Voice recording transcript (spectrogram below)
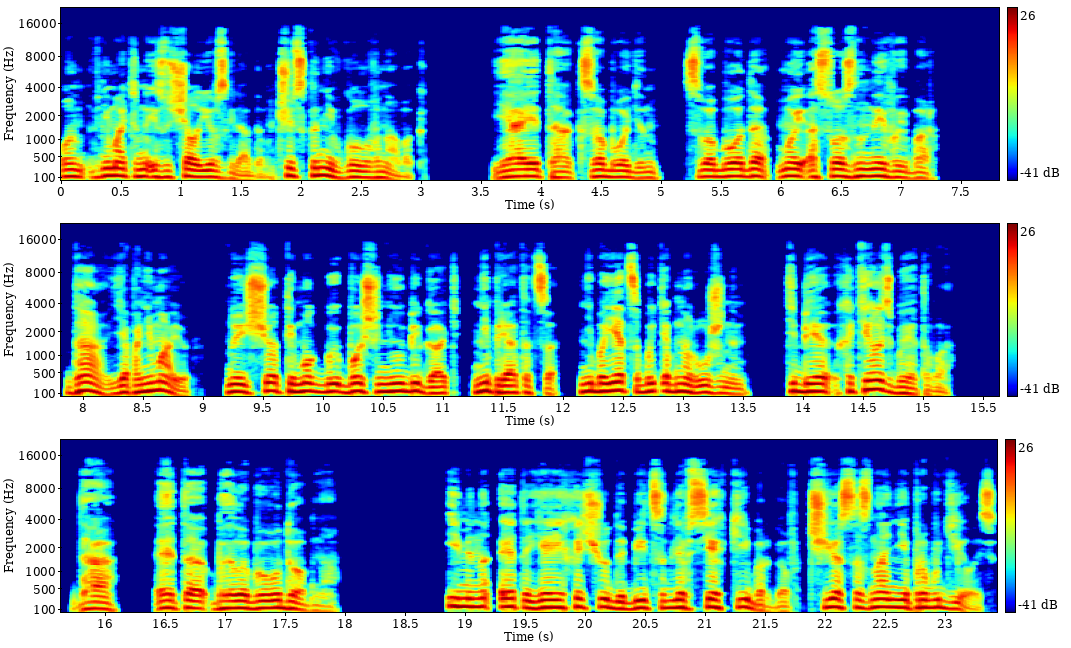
Он внимательно изучал ее взглядом, чуть склонив голову на бок. Я и так свободен. Свобода – мой осознанный выбор. Да, я понимаю, но еще ты мог бы больше не убегать, не прятаться, не бояться быть обнаруженным. Тебе хотелось бы этого? Да, это было бы удобно. Именно это я и хочу добиться для всех киборгов, чье сознание пробудилось.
